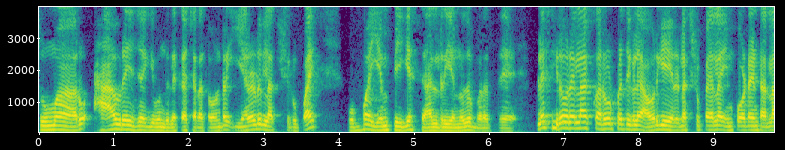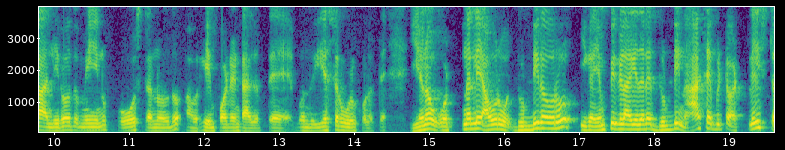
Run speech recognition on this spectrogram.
ಸುಮಾರು ಆವ್ರೇಜ್ ಆಗಿ ಒಂದು ಲೆಕ್ಕಾಚಾರ ತಗೊಂಡ್ರೆ ಎರಡು ಲಕ್ಷ ರೂಪಾಯಿ ಒಬ್ಬ ಎಂ ಪಿಗೆ ಸ್ಯಾಲ್ರಿ ಅನ್ನೋದು ಬರುತ್ತೆ. ಪ್ಲಸ್ ಇರೋರೆಲ್ಲ ಕರೋಡ್ಪತಿಗಳೇ ಅವ್ರಿಗೆ ಎರಡು ಲಕ್ಷ ರೂಪಾಯಿ ಎಲ್ಲ ಇಂಪಾರ್ಟೆಂಟ್ ಅಲ್ಲ. ಅಲ್ಲಿರೋದು ಮೇಯ್ನು ಪೋಸ್ಟ್ ಅನ್ನೋದು ಅವ್ರಿಗೆ ಇಂಪಾರ್ಟೆಂಟ್ ಆಗುತ್ತೆ. ಒಂದು ಹೆಸರು ಉಳ್ಕೊಳ್ಳುತ್ತೆ. ಏನೋ ಒಟ್ಟಿನಲ್ಲಿ ಅವರು ದುಡ್ಡಿರೋರು ಈಗ ಎಂ ಪಿಗಳಾಗಿದ್ದಾರೆ ದುಡ್ಡಿನ ಆಸೆ ಬಿಟ್ಟು ಅಟ್ಲೀಸ್ಟ್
